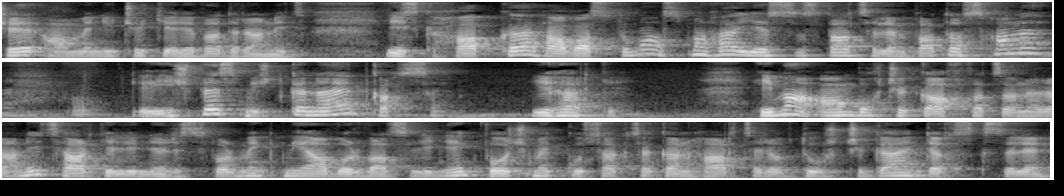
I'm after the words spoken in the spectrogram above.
չէ, ամեն ինչը կերևա դրանից։ Իսկ հապկը հավաստում ասում է, հա, ես ստացել եմ պատասխանը, ինչպես միշտ կնայեմ, կասեմ։ Իհարկե։ Հիմա ամբողջը կախված է նրանից, հարգելիներս, որ մենք միավորված լինենք, ոչ մեկ կուսակցական հարցերով դուրս չգա, այնտեղ սկսել են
